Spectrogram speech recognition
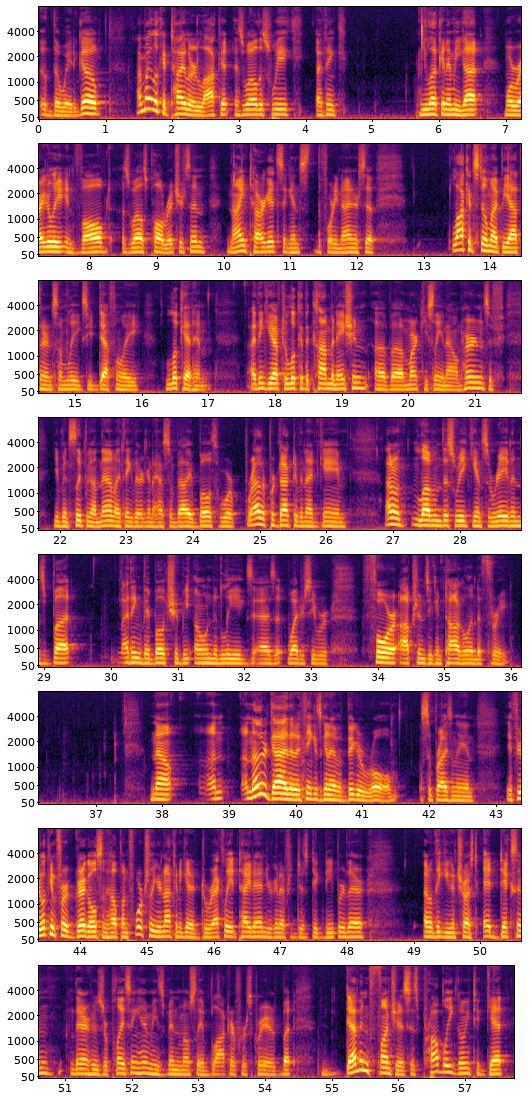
the way to go. I might look at Tyler Lockett as well this week. I think you look at him, he got more regularly involved, as well as Paul Richardson. Nine targets against the 49ers. So Lockett still might be out there in some leagues. You definitely look at him. I think you have to look at the combination of uh, Marquise Lee and Allen Hurns. If you've been sleeping on them, I think they're going to have some value. Both were rather productive in that game. I don't love them this week against the Ravens, but I think they both should be owned in leagues as a wide receiver. Four options you can toggle into three. Now, an, another guy that I think is going to have a bigger role, surprisingly, and if you're looking for Greg Olsen help, unfortunately, you're not going to get it directly at tight end. You're going to have to just dig deeper there. I don't think you can trust Ed Dickson there, who's replacing him. He's been mostly a blocker for his career. But Devin Funchess is probably going to get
